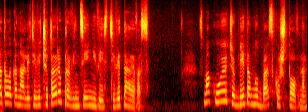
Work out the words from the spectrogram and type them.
На телеканалі ТВ 4 провінційні вісті. Вітаю вас. Смакують обідами безкоштовно.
